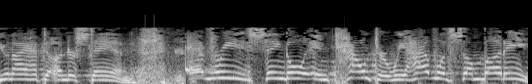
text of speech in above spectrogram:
You and I have to understand every single encounter we have with somebody,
